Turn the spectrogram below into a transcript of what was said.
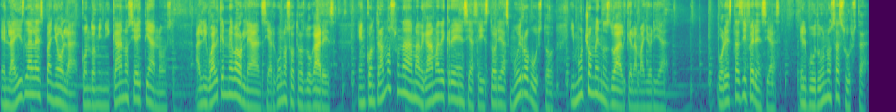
En la isla La Española, con dominicanos y haitianos, al igual que en Nueva Orleans y algunos otros lugares, encontramos una amalgama de creencias e historias muy robusto y mucho menos dual que la mayoría. Por estas diferencias, el vudú nos asusta,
